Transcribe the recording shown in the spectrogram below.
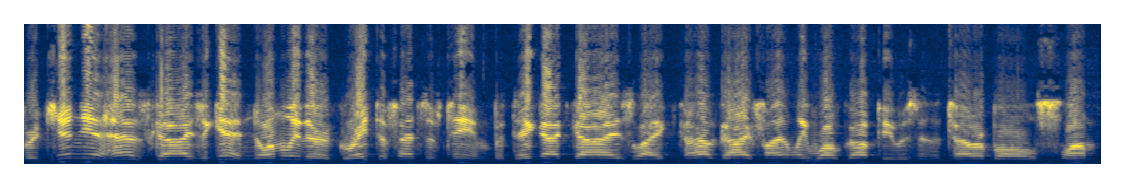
Virginia has guys again. Normally they're a great defensive team, but they got guys like Kyle Guy finally woke up. He was in a terrible slump,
